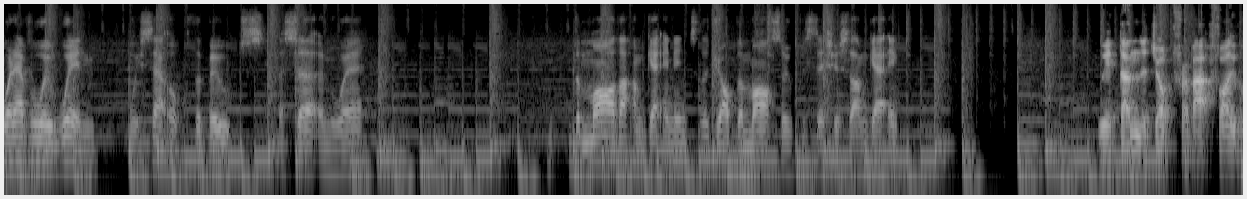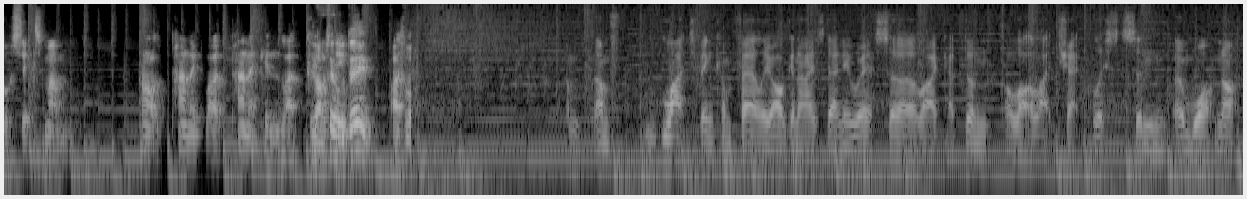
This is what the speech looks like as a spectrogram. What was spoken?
Whenever we win, we set up the boots a certain way. The more that I'm getting into the job, the more superstitious I'm getting. We had done the job for about five or six months. And I was panic, like panicking, like You still do. I thought, I'm, I'm like to think I'm fairly organised anyway, so like I've done a lot of like checklists and, and whatnot.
